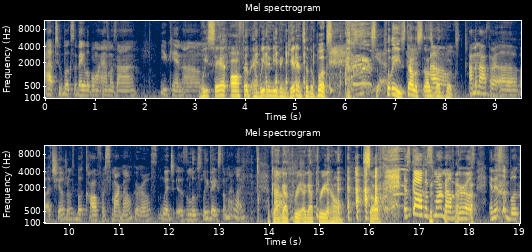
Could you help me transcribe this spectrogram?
I have two books available on Amazon. You can. Um, we said author, and we didn't even get into the books. Please tell us, tell us about the um, books. I'm an author of a children's book called For Smart Mouth Girls, which is loosely based on my life. Okay, I got um, three. I got three at home. So it's called For Smart Mouth Girls, and it's a book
